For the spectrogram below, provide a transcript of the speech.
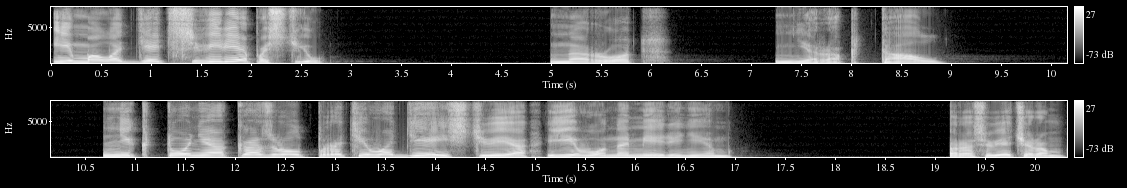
и молодеть свирепостью? Народ не роптал, никто не оказывал противодействия его намерениям. Раз вечером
